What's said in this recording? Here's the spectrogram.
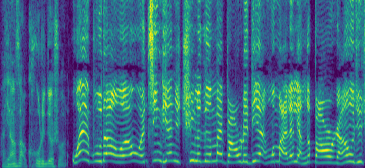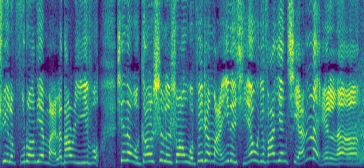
啊，杨嫂哭着就说了，我也不知道啊，我今天就去了个卖包的店，我买了两个包，然后就去了服装店买了套衣服，现在我刚试了双我非常满意的鞋，我就发现钱没了。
